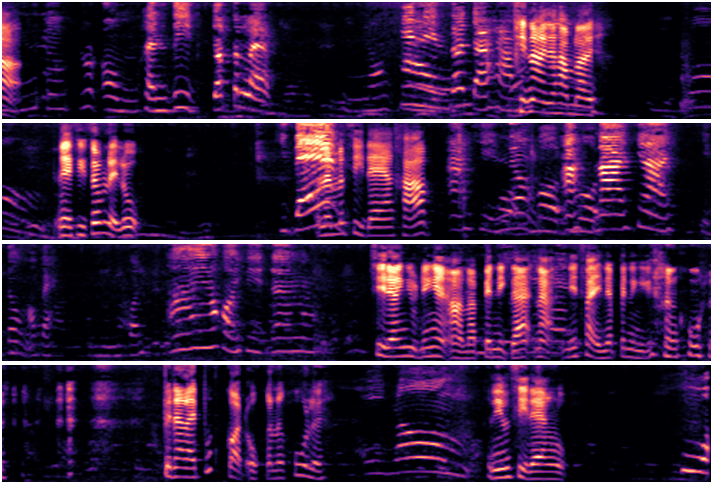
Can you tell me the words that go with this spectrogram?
อะ ลูกอมแคนดี้จักรแลตพี่นินก็จะทำพี่นายจะทำอะไรไหนสีส้มไหนลูกสีแดงอันนั้นมันสีแดงครับ อะสีเหลืองอะนายใช่สีส้มเอาไป ก่อนไอ้แล้วขอสีแดงหน่อยสีแดงอยู่นี่ไงอ่านะเป็นอีกแล้วน่ะนิสัยเนี่ยเป็นอย่างนี้กันทั้งคู่เลย เป็นอะไรปุ๊บกอดอกกันทั้งคู่เลย ไอ้ร่มอันนี้มันสีแดงลูกหัว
